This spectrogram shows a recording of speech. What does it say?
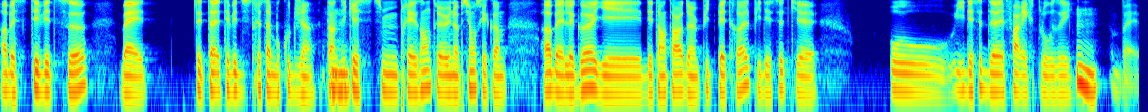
ah, ben, si t'évites ça, ben, t'é- t'é- t'évites du stress à beaucoup de gens. Tandis Mhm. que si tu me présentes une option, c'est comme, ah, ben, le gars, il est détenteur d'un puits de pétrole, puis il décide que. au- il décide de le faire exploser Mhm. ben,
